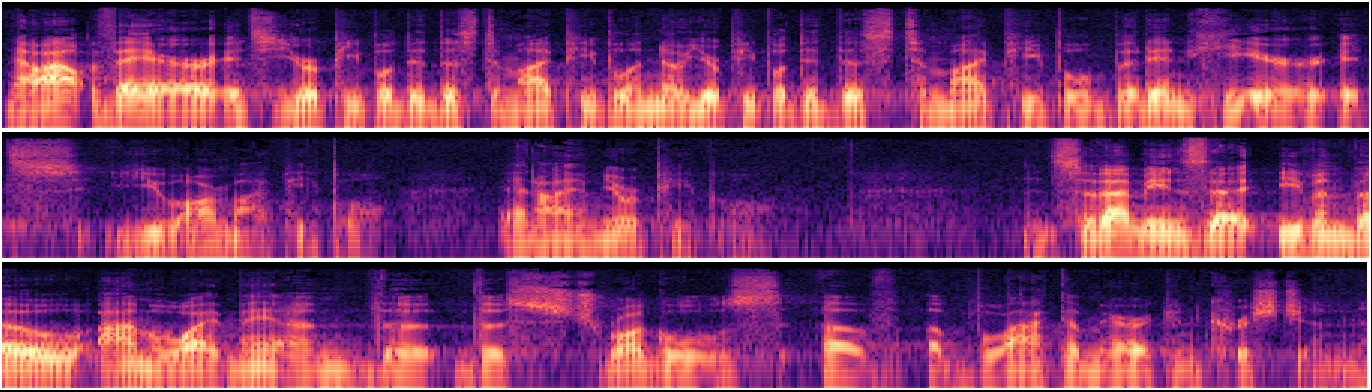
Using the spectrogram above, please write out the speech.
Now, out there, it's your people did this to my people, and no, your people did this to my people. But in here, it's you are my people, and I am your people. And so that means that even though I'm a white man, the, the struggles of a black American Christian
